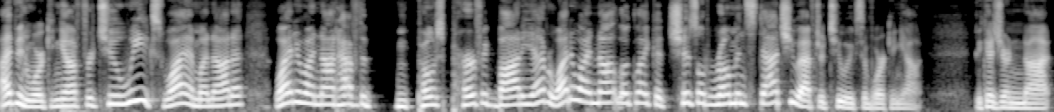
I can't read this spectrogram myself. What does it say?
I've been working out for two weeks. Why am I not a, why do I not have the most perfect body ever? Why do I not look like a chiseled Roman statue after two weeks of working out? Because you're not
